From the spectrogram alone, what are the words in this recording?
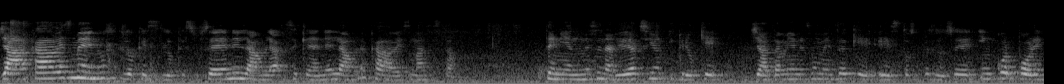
ya cada vez menos lo que, lo que sucede en el aula se queda en el aula, cada vez más está teniendo un escenario de acción y creo que ya también es momento de que estos procesos se incorporen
